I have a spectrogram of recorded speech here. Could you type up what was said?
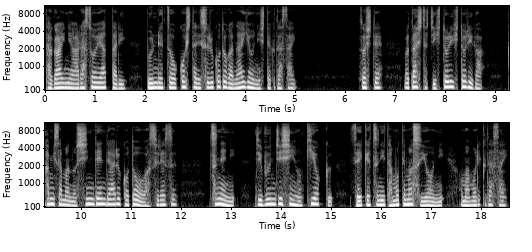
互いに争い合ったり、分裂を起こしたりすることがないようにしてください。そして私たち一人一人が神様の神殿であることを忘れず、常に自分自身を清く清潔に保てますようにお守りください。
